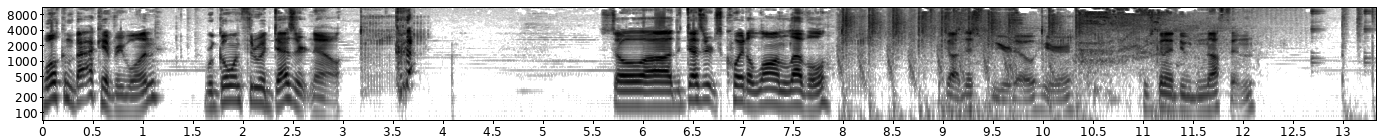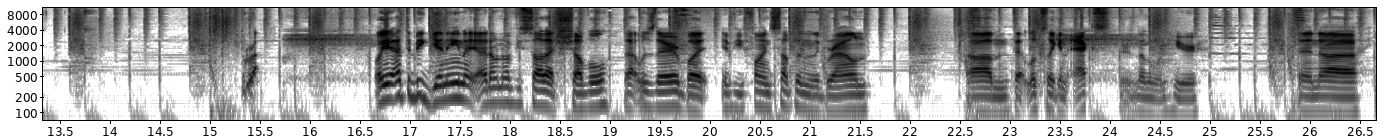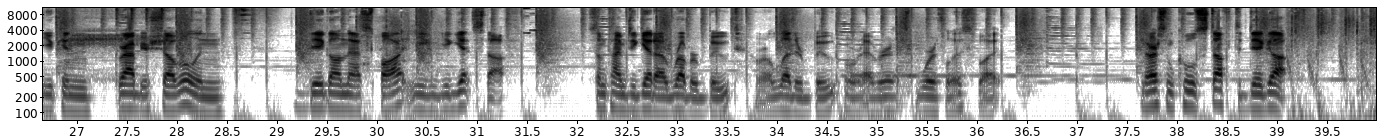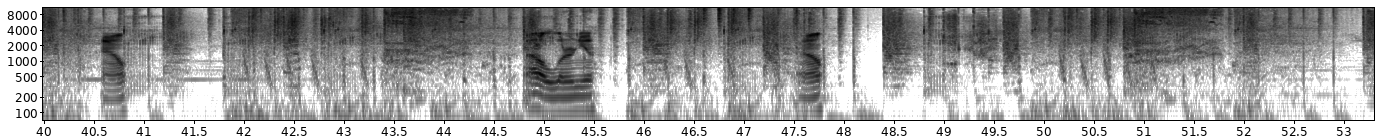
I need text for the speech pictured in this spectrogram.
Welcome back, everyone. We're going through a desert now. So, uh, the desert's quite a long level. Got this weirdo here, who's gonna do nothing. Oh yeah, at the beginning, I, I don't know if you saw that shovel that was there, but if you find something in the ground um, that looks like an X, there's another one here, then uh, you can grab your shovel and dig on that spot you, you get stuff. Sometimes you get a rubber boot or a leather boot or whatever, it's worthless, but there are some cool stuff to dig up. Ow. That'll learn you. Ow.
